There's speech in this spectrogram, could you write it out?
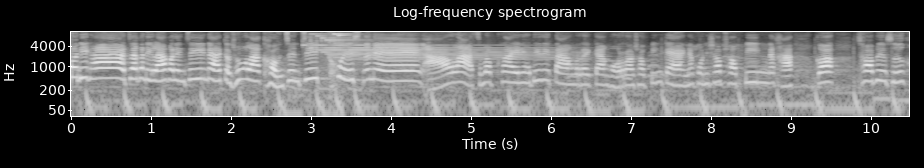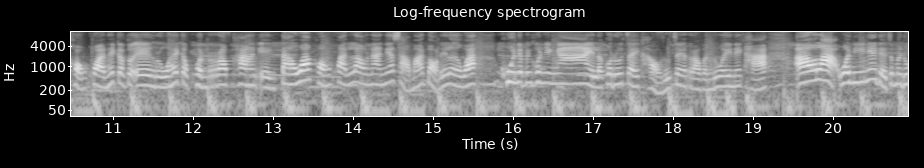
สวัสดีค่ะ เจอกันอีกแล้วกับเจนจี้นะคะกับช่วงเวลาของเจนจี้ควิสนั่นเอง เอาล่ะสำหรับใครนะคะที่ติดตามรายการของเราช้อปปิ้งแกงนะคนที่ชอบช้อปปิ้งนะคะ ก็ชอบที่จะซื้อของขวัญให้กับตัวเอง หรือว่าให้กับคนรอบข้างนั่นเอง แต่ว่าของขวัญเหล่านั้นเนี่ยสามารถบอกได้เลยว่า คุณเนี่ยเป็นคนยังไง แล้วก็รู้ใจเขารู้ใจเรากันด้วยนะคะ เอาล่ะ วันนี้เนี่ยเดี๋ยวจะมาดู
